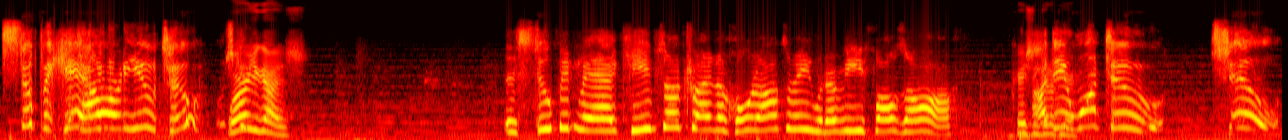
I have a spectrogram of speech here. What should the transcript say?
Stupid kid, how old are you, too? Where are you guys? The stupid man keeps on trying to hold on to me whenever he falls off. Kreation, I didn't here. want to. Chill.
